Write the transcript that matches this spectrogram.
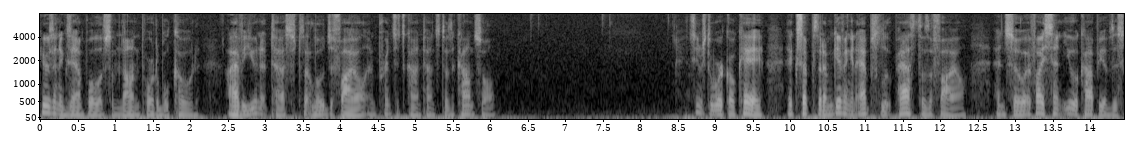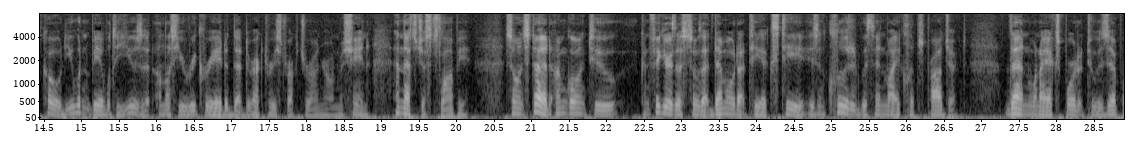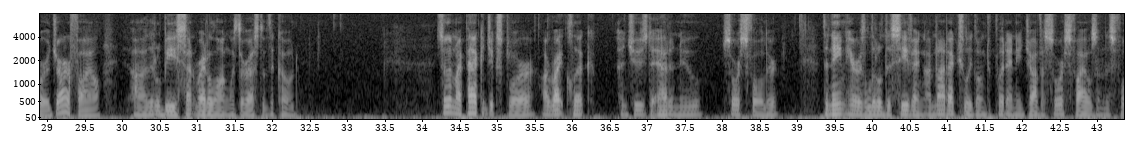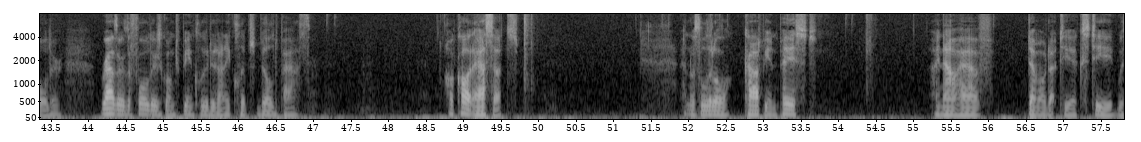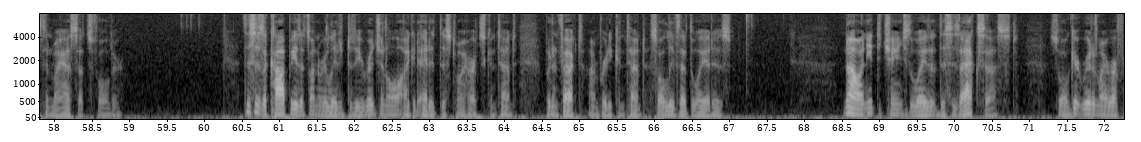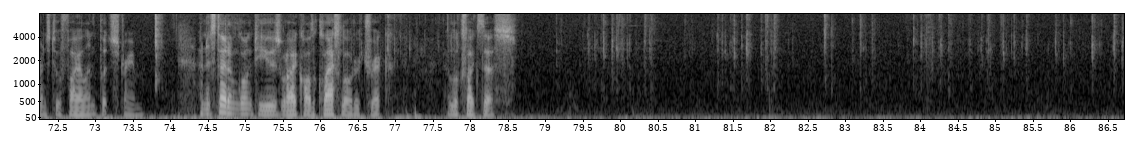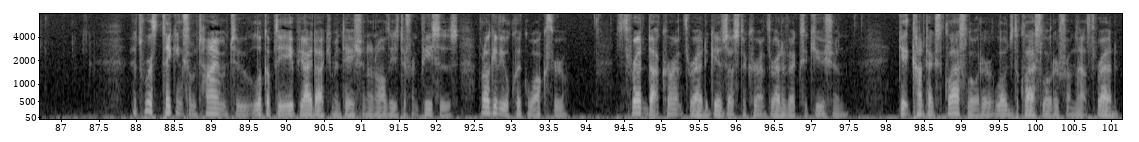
Here's an example of some non-portable code. I have a unit test that loads a file and prints its contents to the console. It seems to work okay, except that I'm giving an absolute path to the file, and so if I sent you a copy of this code, you wouldn't be able to use it unless you recreated that directory structure on your own machine, and that's just sloppy. So instead, I'm going to configure this so that demo.txt is included within my Eclipse project. Then, when I export it to a zip or a jar file, uh, it'll be sent right along with the rest of the code. So in my Package Explorer, I'll right-click and choose to add a new source folder. The name here is a little deceiving. I'm not actually going to put any Java source files in this folder. Rather, the folder is going to be included on Eclipse build path. I'll call it Assets. And with a little copy and paste, I now have demo.txt within my Assets folder. This is a copy that's unrelated to the original. I could edit this to my heart's content, but in fact, I'm pretty content, so I'll leave that the way it is. Now, I need to change the way that this is accessed, so I'll get rid of my reference to a file input stream. And instead, I'm going to use what I call the class loader trick. It looks like this. It's worth taking some time to look up the API documentation on all these different pieces, but I'll give you a quick walkthrough. Thread.currentThread gives us the current thread of execution. GetContextClassLoader loads the class loader from that thread.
